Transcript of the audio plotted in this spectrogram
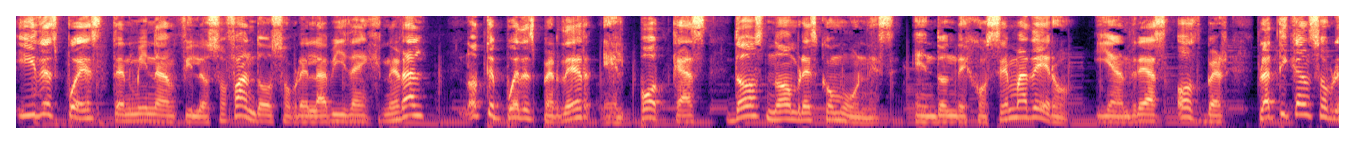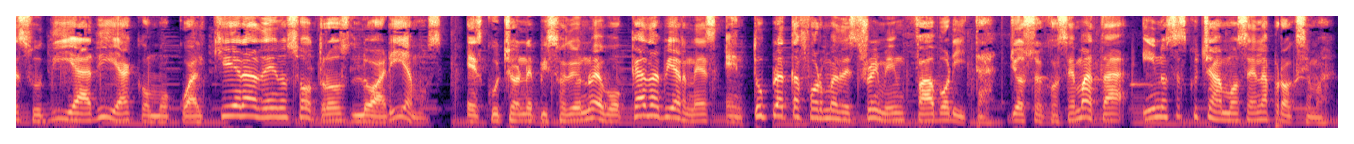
y después terminan filosofando sobre la vida en general, no te puedes perder el podcast Dos Nombres Comunes, en donde José Madero y Andreas Osberg platican sobre su día a día como cualquiera de nosotros lo haríamos. Escucha un episodio nuevo cada viernes en tu plataforma de streaming favorita. Yo soy José Mata y nos escuchamos en la próxima.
